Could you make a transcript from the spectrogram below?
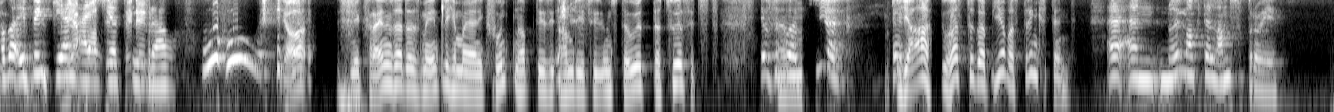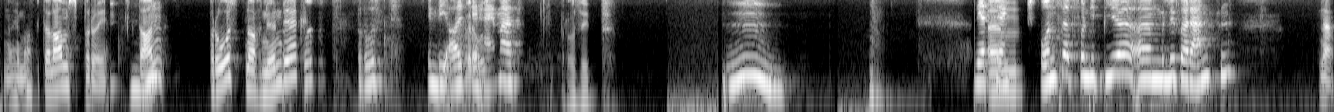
Aber ich bin gern Mehr eine. Frau. Wuhu! Ja, wir freuen uns auch, dass wir endlich einmal eine gefunden haben, die, haben, die uns da, dazu sitzt. Ich habe sogar Ähm. ein Bier. Ja, du hast sogar Bier. Was trinkst du denn? Äh, ein Neumarkter Lamsbräu. Der Lamsbräu. Dann Prost nach Nürnberg. Prost, Prost in die alte Prost. Heimat. Prosit. Mm. Wird Ähm. ähm, gesponsert von den Bierlieferanten? Nein,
